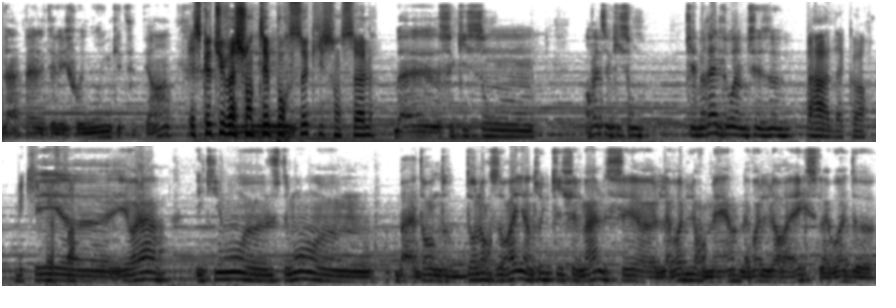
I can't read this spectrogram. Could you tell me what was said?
d'appels téléphoniques, etc. Est-ce que tu vas chanter Et- pour ceux qui sont seuls? Bah, ceux qui sont... En fait, ceux qui sont... qui aimeraient être loin de chez eux. Ah, d'accord, mais qui Et, pas. euh, et voilà, et qui ont euh, justement euh, bah, dans, dans- leurs oreilles un truc qui fait mal, c'est la voix de leur mère, la voix de leur ex, la voix de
